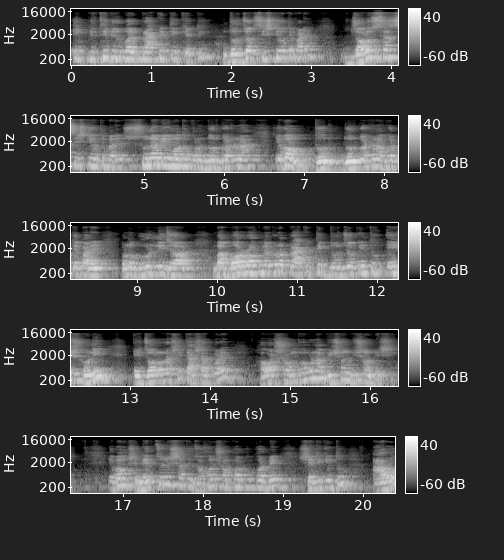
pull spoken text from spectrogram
এই পৃথিবীর উপরে প্রাকৃতিক একটি দুর্যোগ সৃষ্টি হতে পারে, জলোচ্ছ্বাস সৃষ্টি হতে পারে, সুনামির মতো কোনো দুর্ঘটনা এবং দুর্ঘটনা ঘটতে পারে, কোনো ঘূর্ণিঝড় বা বড় রকমের কোনো প্রাকৃতিক দুর্যোগ, কিন্তু এই শনি এই জলরাশিতে আসার পরে হওয়ার সম্ভাবনা ভীষণ ভীষণ বেশি। এবং সে নেপচুনের সাথে যখন সম্পর্ক করবে, সেটি কিন্তু আরও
